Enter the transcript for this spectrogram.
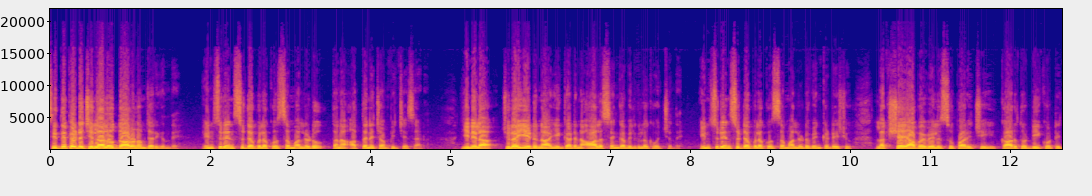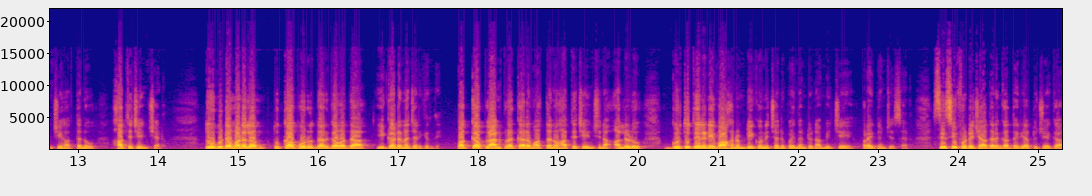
సిద్దిపేట జిల్లాలో దారుణం జరిగింది. ఇన్సూరెన్స్ డబ్బుల కోసం అల్లుడు తన అత్తని చంపించేశాడు. ఈ నెల జూలై ఏడున ఈ ఘటన ఆలస్యంగా వెలుగులోకి వచ్చింది. ఇన్సూరెన్స్ డబ్బుల కోసం అల్లుడు వెంకటేష్ లక్ష యాభై వేలు సుపారిచ్చి కారుతో ఢీకొట్టించి అత్తను హత్య చేయించాడు. తూగుట మండలం తుక్కాపూర్ దర్గా వద్ద ఈ ఘటన జరిగింది. పక్క ప్లాన్ ప్రకారం అత్తను హత్య చేయించిన అల్లుడు గుర్తు తెలియని వాహనం ఢీకొని చనిపోయిందంటూ నమ్మించే ప్రయత్నం చేశాడు సీసీ ఫుటేజ్ ఆధారంగా దర్యాప్తు చేయగా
